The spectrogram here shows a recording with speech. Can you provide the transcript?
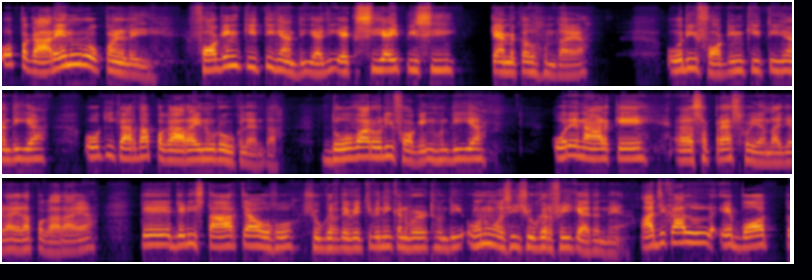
ਉਹ ਪਗਾਰੇ ਨੂੰ ਰੋਕਣ ਲਈ ਫੋਗਿੰਗ ਕੀਤੀ ਜਾਂਦੀ ਹੈ ਜੀ, ਇੱਕ CIPC ਕੈਮੀਕਲ ਹੁੰਦਾ ਆ, ਉਹਦੀ ਫੋਗਿੰਗ ਕੀਤੀ ਜਾਂਦੀ ਆ, ਉਹ ਕੀ ਕਰਦਾ, ਪਗਾਰਾ ਇਹਨੂੰ ਰੋਕ ਲੈਂਦਾ। ਦੋ ਵਾਰ ਉਹਦੀ ਫੋਗਿੰਗ ਹੁੰਦੀ ਆ, ਉਹਦੇ ਨਾਲ ਕਿ ਸਪਰੈਸ ਹੋ ਜਾਂਦਾ ਜਿਹੜਾ ਇਹਦਾ ਪਗਾਰਾ ਆ, ਤੇ ਜਿਹੜੀ ਸਟਾਰਚ ਆ ਉਹ ਸ਼ੂਗਰ ਦੇ ਵਿੱਚ ਵੀ ਨਹੀਂ ਕਨਵਰਟ ਹੁੰਦੀ, ਉਹਨੂੰ ਅਸੀਂ ਸ਼ੂਗਰ ਫ੍ਰੀ ਕਹਿ ਦਿੰਦੇ ਆ। ਅੱਜ ਕੱਲ ਇਹ ਬਹੁਤ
